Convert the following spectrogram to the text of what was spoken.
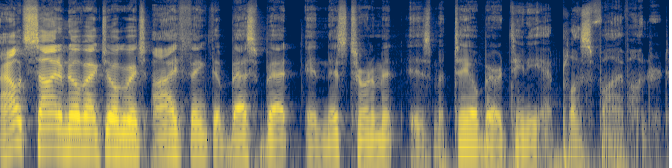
Outside of Novak Djokovic, I think the best bet in this tournament is Matteo Berrettini at plus 500.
